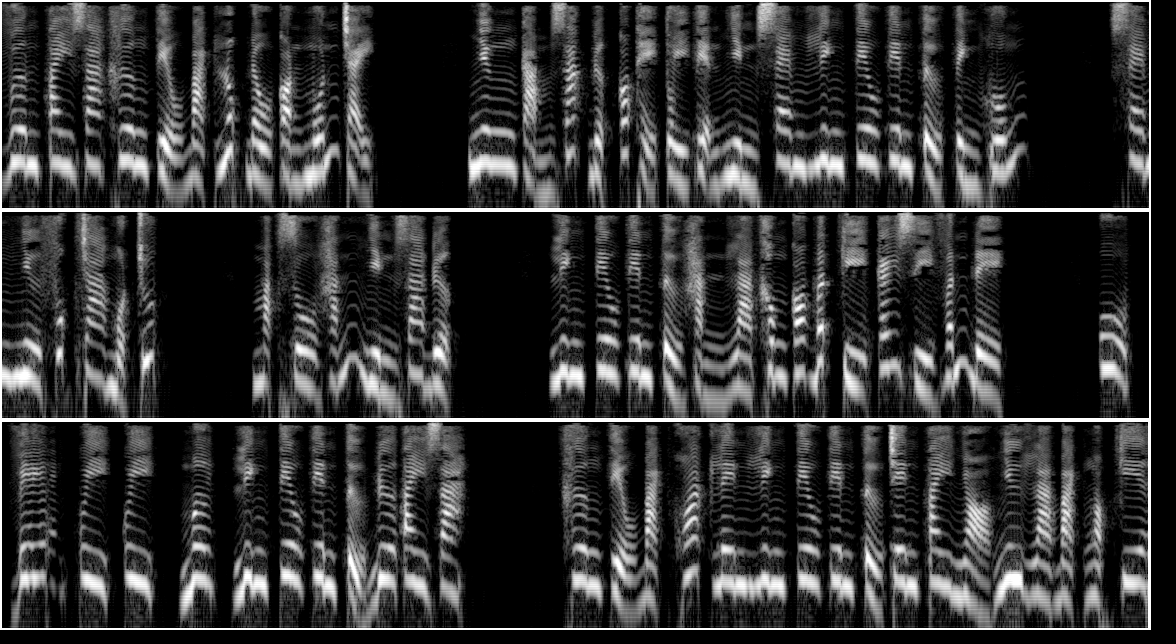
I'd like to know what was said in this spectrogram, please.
Vươn tay ra Khương Tiểu Bạch lúc đầu còn muốn chạy. Nhưng cảm giác được có thể tùy tiện nhìn xem Linh Tiêu Tiên Tử tình huống. Xem như phúc cha một chút. Mặc dù hắn nhìn ra được. Linh Tiêu Tiên Tử hẳn là không có bất kỳ cái gì vấn đề. U, V, Quy, Quy, Mơ, Linh Tiêu Tiên Tử đưa tay ra. Khương Tiểu Bạch khoác lên Linh Tiêu Tiên Tử trên tay nhỏ như là bạch ngọc kia,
